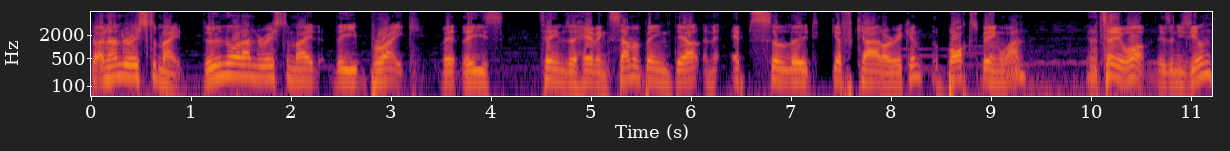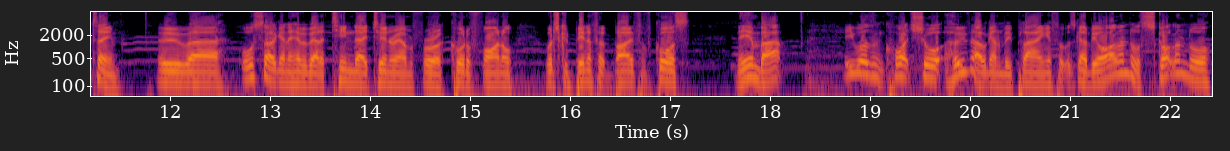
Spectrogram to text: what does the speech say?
Don't underestimate, do not underestimate the break that these teams are having. Some have been dealt an absolute gift card, I reckon. The Boks being one. And I tell you what, there's a New Zealand team who uh, also are going to have about a 10 day turnaround before a quarter final, which could benefit both. Of course, Nienaber, he wasn't quite sure who they were going to be playing, if it was going to be Ireland or Scotland, or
